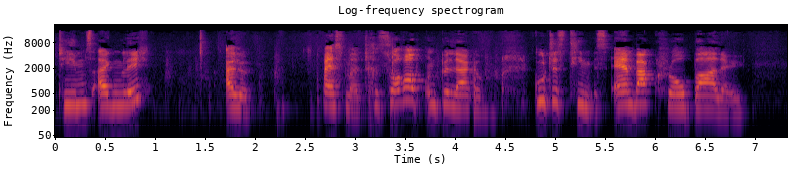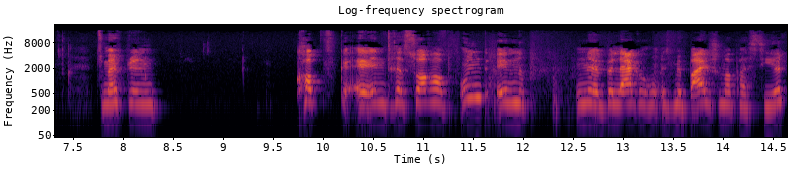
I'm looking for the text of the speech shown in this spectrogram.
Teams eigentlich. Also erstmal Tresorraub und Belagerung. Gutes Team ist Amber, Crow, Barley. Zum Beispiel in Kopf, äh, in Tresorraub und in eine Belagerung ist mir beide schon mal passiert.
